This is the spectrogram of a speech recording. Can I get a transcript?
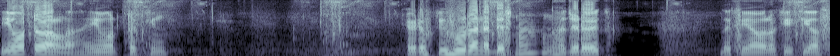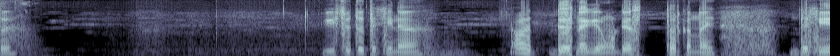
ইমোটটা ভালো না ইমোটটা কি এটা কি পুরানা ড্রেস না? যেটা হোক। দেখি আমরা কি কি আছে। কিছু তো দেখি না। আমার ড্রেস নাই গেম ড্রেস দরকার নাই। দেখি।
